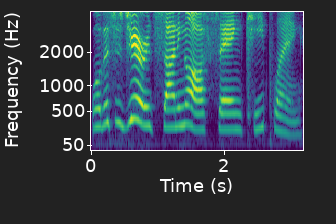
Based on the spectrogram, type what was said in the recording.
Well, this is Jerad signing off saying keep playing.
